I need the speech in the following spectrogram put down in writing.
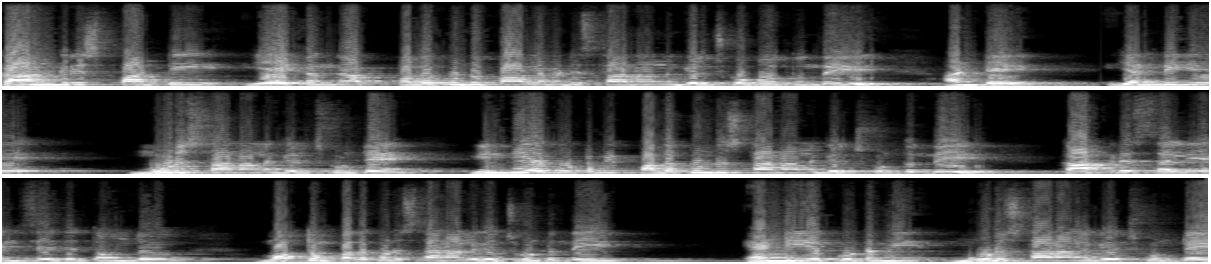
కాంగ్రెస్ పార్టీ ఏకంగా పదకొండు పార్లమెంటు స్థానాలను గెలుచుకోబోతుంది. అంటే ఎన్డీఏ మూడు స్థానాలను గెలుచుకుంటే ఇండియా కూటమి పదకొండు స్థానాలను గెలుచుకుంటుంది. కాంగ్రెస్ అలియన్స్ ఏదైతే ఉందో మొత్తం పదకొండు స్థానాలు గెలుచుకుంటుంది. ఎన్డీఏ కూటమి మూడు స్థానాలు గెలుచుకుంటే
